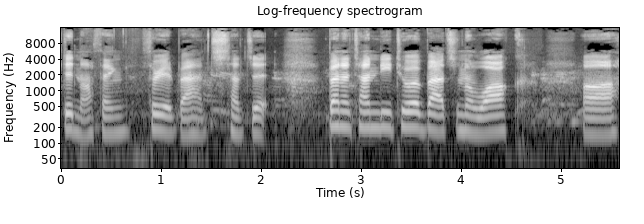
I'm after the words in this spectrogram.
did nothing, three at bats, that's it. Benintendi, two at bats and a walk. Uh,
